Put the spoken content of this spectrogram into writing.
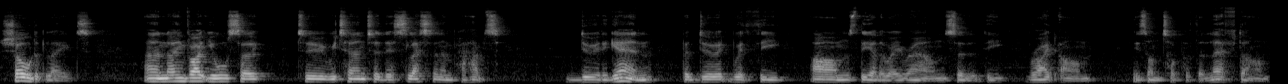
shoulder blades. And I invite you also to return to this lesson and perhaps do it again, but do it with the arms the other way round so that the right arm is on top of the left arm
